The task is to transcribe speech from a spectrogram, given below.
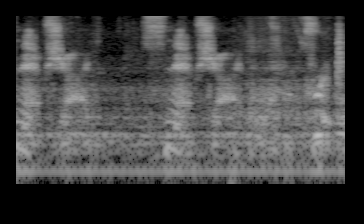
Snapshot. Snapshot. Triple.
